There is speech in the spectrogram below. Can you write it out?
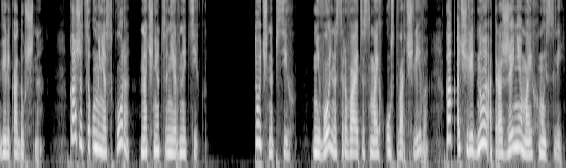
великодушно. Кажется, у меня скоро начнется нервный тик. Точно псих. Невольно срывается с моих уст ворчливо, как очередное отражение моих мыслей.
